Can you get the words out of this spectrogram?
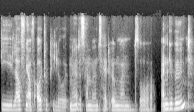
die laufen ja auf Autopilot. Ne? Das haben wir uns halt irgendwann so angewöhnt.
